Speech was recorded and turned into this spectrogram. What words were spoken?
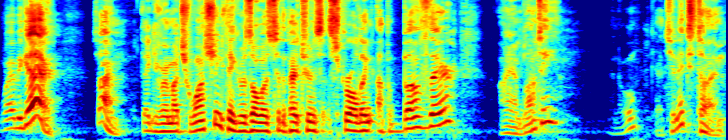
where we go. So, thank you very much for watching. Thank you as always to the patrons scrolling up above there. I am Blunty, and I will catch you next time.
